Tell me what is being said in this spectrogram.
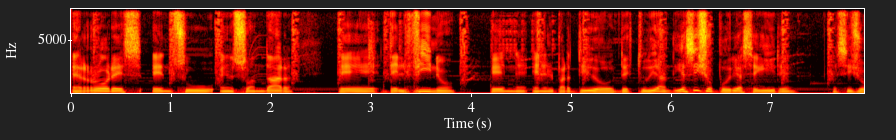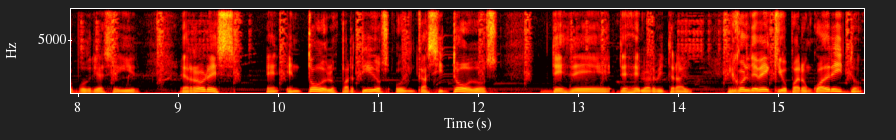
errores en su, en su andar delfino en, en, el partido de estudiante. Y así yo podría seguir, Así yo podría seguir. Errores en, todos los partidos o en casi todos desde, desde lo arbitral. El gol de Vecchio para un cuadrito,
